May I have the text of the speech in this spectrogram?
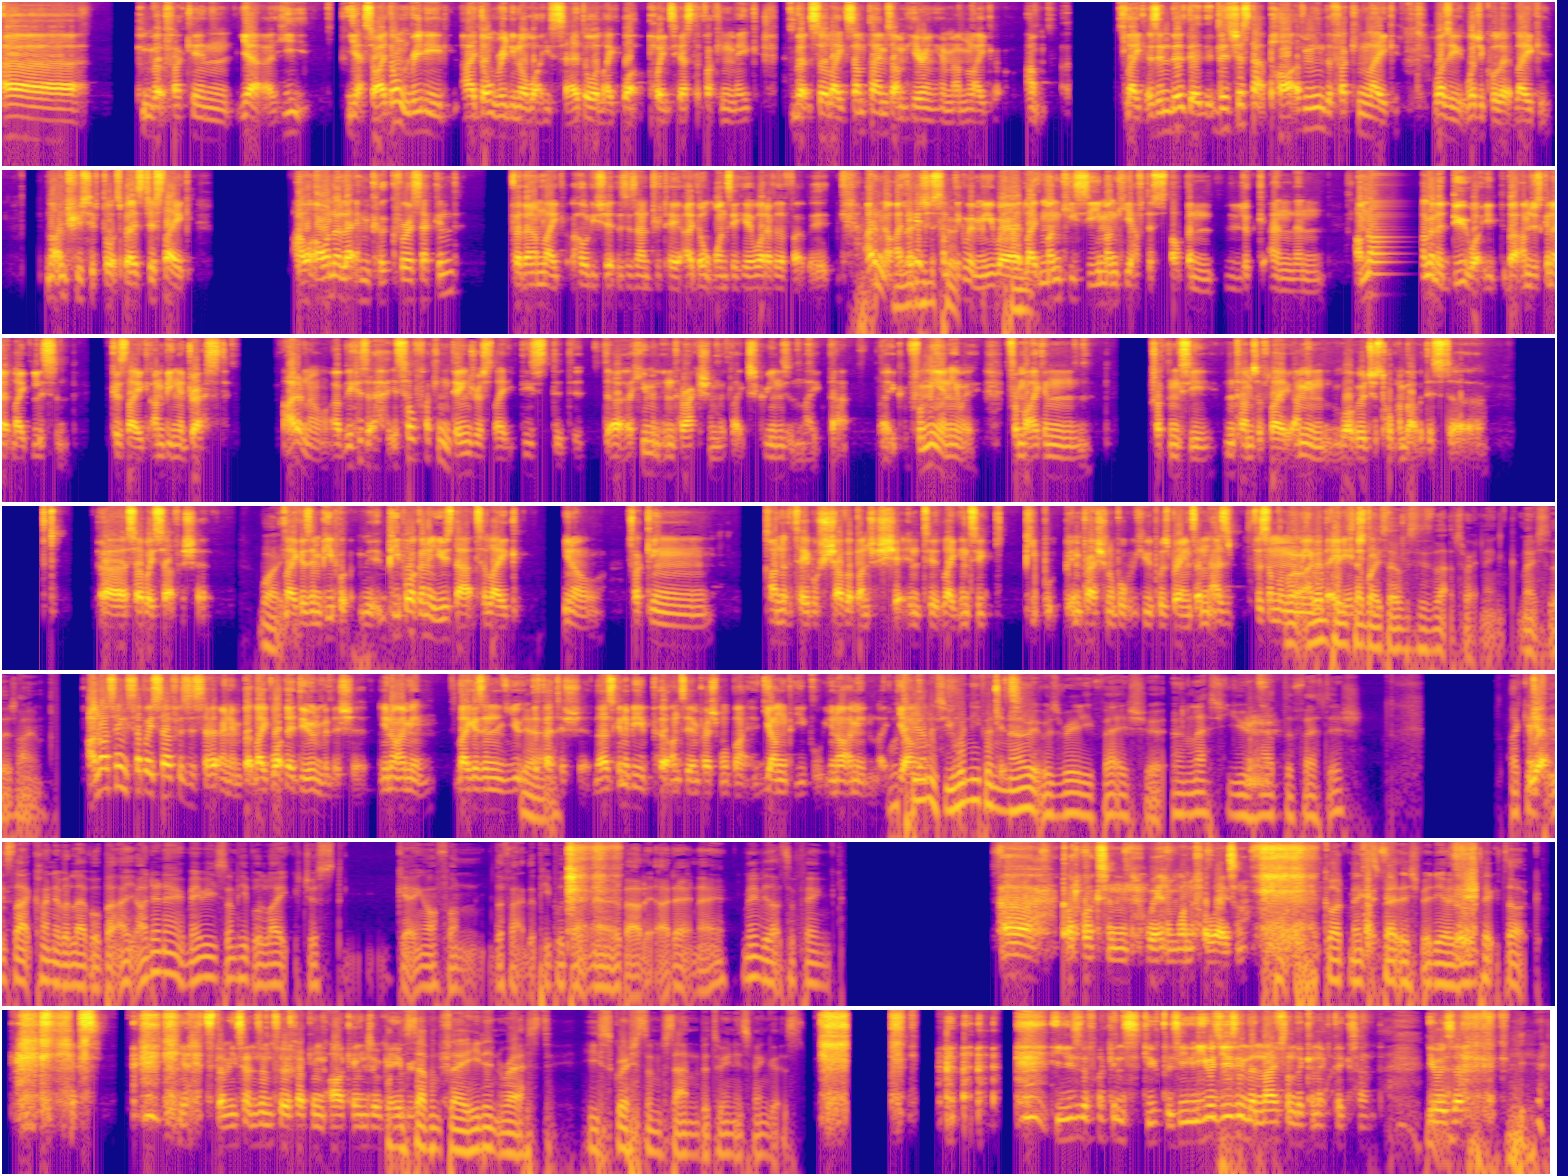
Uh, but fucking yeah, he yeah. So I don't really, I don't really know what he said or like what points he has to fucking make. But so like sometimes I'm hearing him, I'm like, I'm like, as in there- there- there's just that part of me, the fucking like, what's he, what do you call it? Like, not intrusive thoughts, but it's just like, I, I want to let him cook for a second. But then I'm like, holy shit, this is Andrew Tate. I don't want to hear whatever the fuck. I don't know. I Let think it's just something with me where, like, monkey see, monkey have to stop and look, and then I'm not. I'm gonna do what you, but I'm just gonna like listen because like I'm being addressed. I don't know uh, because uh, it's so fucking dangerous. Like these the, the, the human interaction with like screens and like that. Like for me anyway, from what I can fucking see in terms of like, I mean, what we were just talking about with this uh, uh, subway surfer shit. What? Like, as in people, people are gonna use that to like, you know, fucking under the table shove a bunch of shit into like into people impressionable people's brains. And as for someone well, with I don't think ADHD, Subway Surfers is that threatening most of the time. I'm not saying Subway Surfers is threatening, but like what they're doing with this shit. You know what I mean? Like, as in you, the fetish shit. That's going to be put onto impressionable by young people. You know what I mean? Like Well, young. to be honest, you wouldn't even kids. know it was really fetish shit unless you had the fetish. Like it's, Yeah. it's that kind of a level, but I, I don't know. Maybe some people like just getting off on the fact that people don't know about it. I don't know. Maybe that's a thing. Uh, God works in weird and wonderful ways. Huh? God makes fetish videos on TikTok. yes. yeah, it's them. He sends them to fucking Archangel On the seventh day, he didn't rest. He squished some sand between his fingers. he used the fucking scoopers. He, he was using the knives on the connecting sand. He was. Uh,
